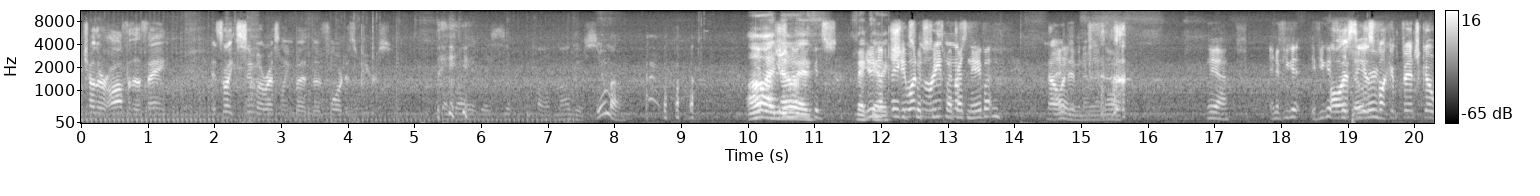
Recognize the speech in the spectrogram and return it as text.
each other off of the thing. It's like sumo wrestling, but the floor disappears. That's why it was called Mongoose Sumo. All I You didn't know you is could s- You didn't know you She could switch seats by reading the- pressing the A button? No, I I didn't even know that. No. Yeah. And if you get if you get All I flipped see is fucking Finch go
